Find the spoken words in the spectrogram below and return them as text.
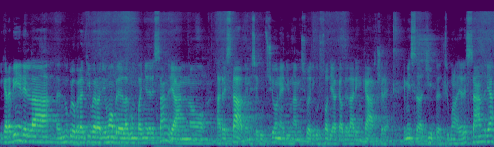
I carabinieri del eh, nucleo operativo radiomobile della compagnia d'Alessandria hanno arrestato in esecuzione di una misura di custodia cautelare in carcere emessa dal GIP del Tribunale di Alessandria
